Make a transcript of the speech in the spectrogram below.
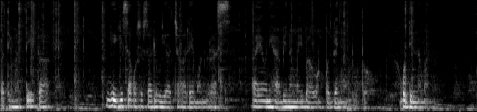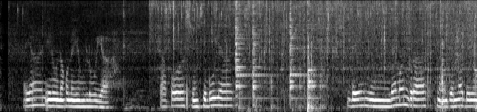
Pati mantika. Gigisa ko siya sa luya at saka lemongrass. Ayaw ni Habi ng may bawang pag ganyang luto. Ako din naman. Ayan, inuna ko na yung luya. Tapos yung sibuyas. Then yung lemongrass, nandyan na din.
